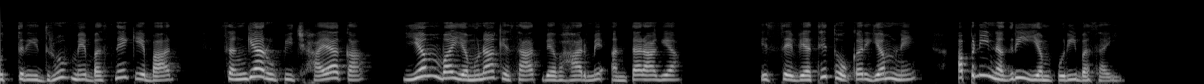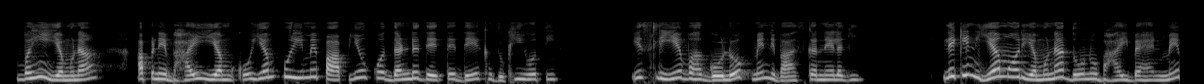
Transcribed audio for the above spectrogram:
उत्तरी ध्रुव में बसने के बाद संज्ञा रूपी छाया का यम व यमुना के साथ व्यवहार में अंतर आ गया। इससे व्यथित होकर यम ने अपनी नगरी यमपुरी बसाई। वहीं यमुना अपने भाई यम को यमपुरी में पापियों को दंड देते देख दुखी होती। इसलिए वह गोलोक में निवास करने लगी। लेकिन यम और यमुना दोनों भाई बहन में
